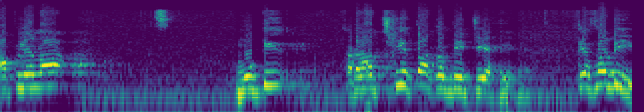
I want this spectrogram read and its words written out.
आपल्याला मोठी राजकीय ताकद द्यायची आहे. त्यासाठी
